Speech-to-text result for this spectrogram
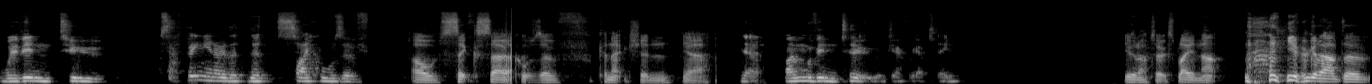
within two. What's that thing? You know, the, the cycles of. Oh, six circles of connection. Yeah. Yeah, I'm within two of Jeffrey Epstein. You're gonna have to explain that. You're gonna have to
